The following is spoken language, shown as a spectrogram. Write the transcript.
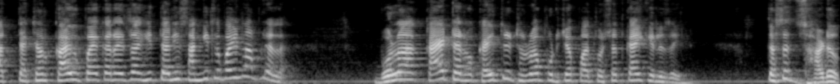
आता त्याच्यावर काय उपाय करायचा हे त्यांनी सांगितलं पाहिजे ना आपल्याला. बोला काय ठरवा काहीतरी ठरवा पुढच्या पाच वर्षात काय केलं जाईल? तसंच झाडं.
